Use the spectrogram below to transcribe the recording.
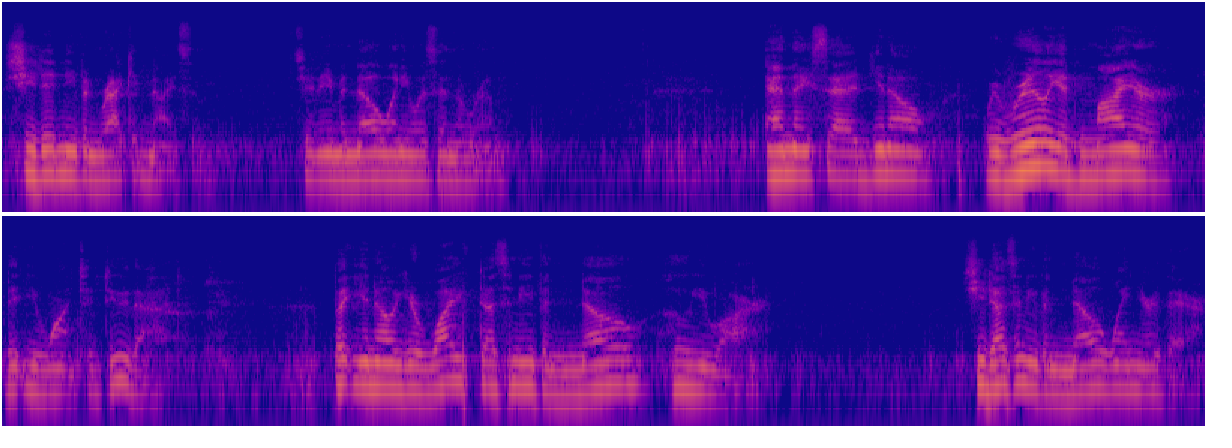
she didn't even recognize him. She didn't even know when he was in the room. And they said, You know, we really admire that you want to do that. But you know, your wife doesn't even know who you are. She doesn't even know when you're there.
